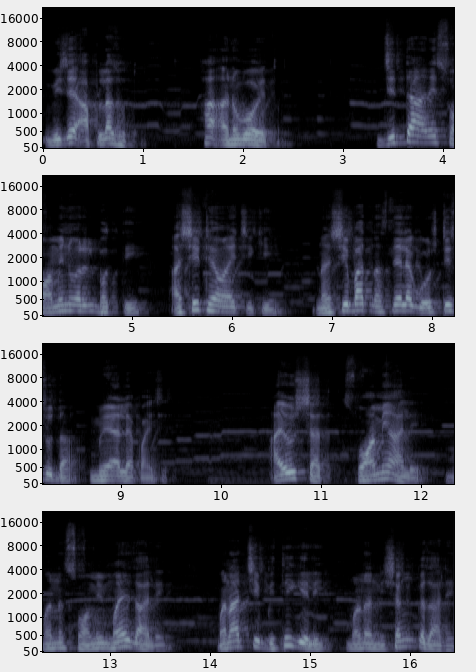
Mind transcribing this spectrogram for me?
विजय आपलाच होतो. हा अनुभव येतो. जिद्द आणि स्वामींवरील भक्ती अशी ठेवायची की नशिबात नसलेल्या गोष्टीसुद्धा मिळाल्या पाहिजेत आयुष्यात स्वामी आले मन स्वामीमय झाले मनाची भीती गेली मन निशंक झाले.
